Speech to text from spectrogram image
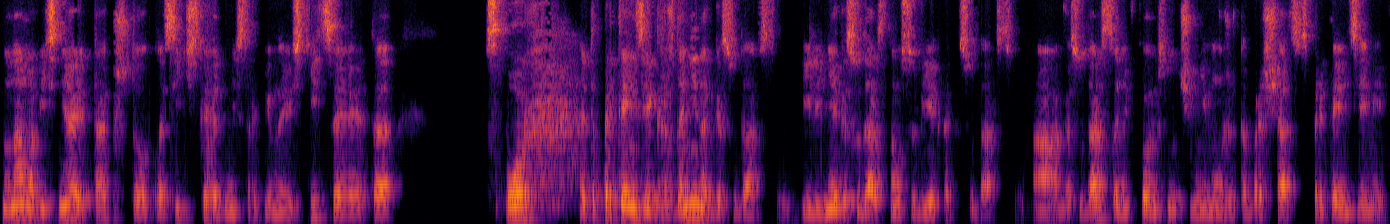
Но нам объясняют так, что классическая административная юстиция – это спор – это претензии гражданина к государству или не государственного субъекта к государству. А государство ни в коем случае не может обращаться с претензиями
